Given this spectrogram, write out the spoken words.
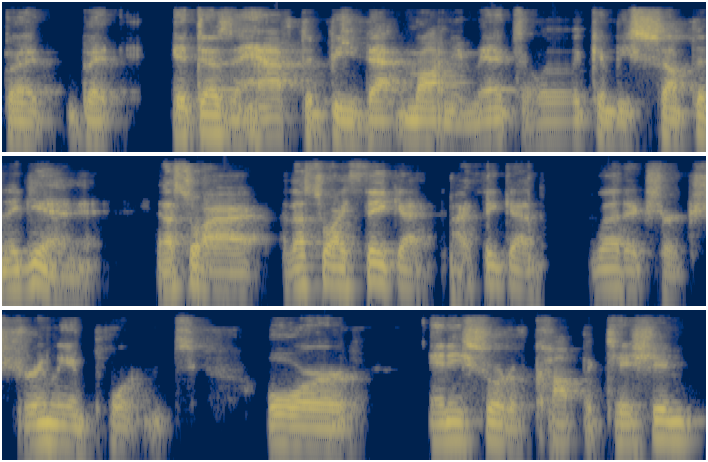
but, but it doesn't have to be that monumental. It can be something again that's why I, that's why I think I, I think athletics are extremely important, or any sort of competition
